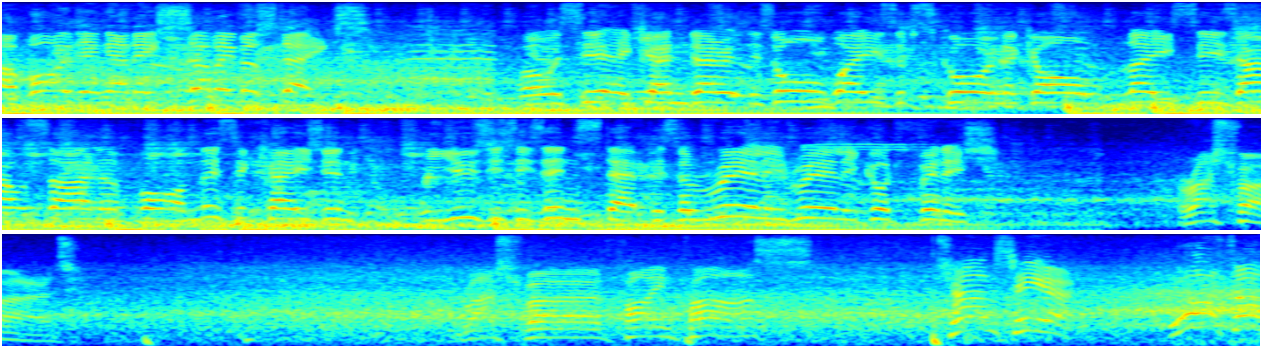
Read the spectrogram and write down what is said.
avoiding any silly mistakes. Well, we see it again, Derek. There's all ways of scoring a goal. Laces outside of the foot. On this occasion, he uses his instep. It's a really, really good finish. Rashford. Rashford, fine pass. Chance here. What a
